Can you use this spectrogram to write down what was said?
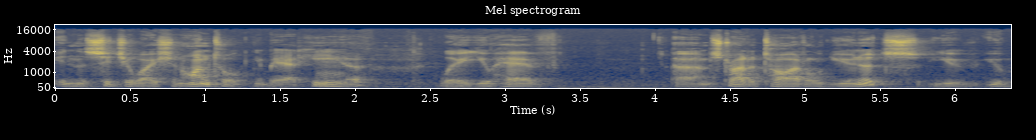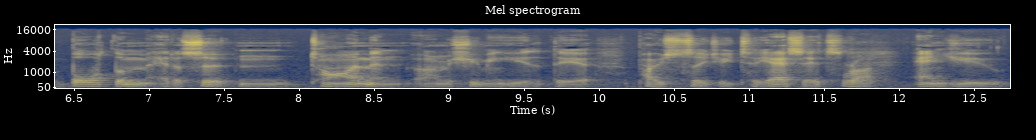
in the situation I'm talking about here, where you have um, strata title units. You you bought them at a certain time, and I'm assuming here that they're post CGT assets. Right. And you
